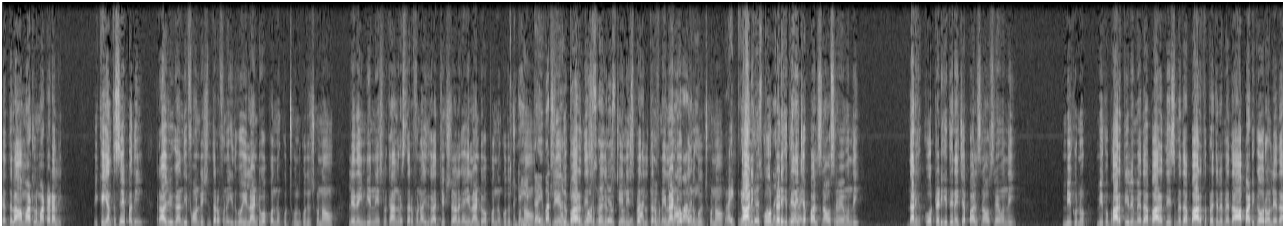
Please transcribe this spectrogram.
పెద్దలు ఆ మాటలు మాట్లాడాలి. ఇక ఎంతసేపు అది రాజీవ్ గాంధీ ఫౌండేషన్ తరఫున ఇదిగో ఇలాంటి ఒప్పందం కుదుర్చుకు కుదుర్చుకున్నాం. లేదా ఇండియన్ నేషనల్ కాంగ్రెస్ తరఫున ఇదిగో అధ్యక్షురాలుగా ఇలాంటి ఒప్పందం కుదుర్చుకున్నాం. లేదు భారతదేశ ప్రజలు చైనీస్ ప్రజల తరఫున ఇలాంటి ఒప్పందం కుదుర్చుకున్నాం. దానికి కోర్టు అడిగితేనే. చెప్పాల్సిన అవసరం ఏముంది? దానికి కోర్టు అడిగితేనే చెప్పాల్సిన అవసరం ఏముంది? మీకు మీకు భారతీయుల మీద భారతదేశం మీద భారత ప్రజల మీద ఆపాటి గౌరవం లేదా?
